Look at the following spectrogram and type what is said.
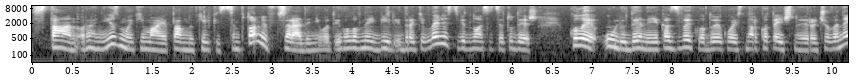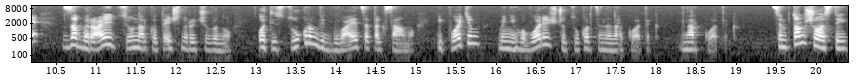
стан організму, який має певну кількість симптомів всередині. От і головний біль і дратівливість відносяться туди ж, коли у людини, яка звикла до якоїсь наркотичної речовини, забирають цю наркотичну речовину. От із цукром відбувається так само. І потім мені говорять, що цукор це не наркотик. Наркотик. Симптом шостий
